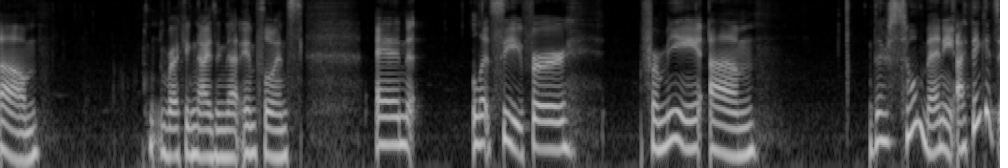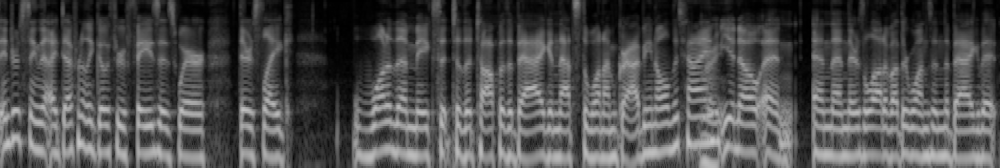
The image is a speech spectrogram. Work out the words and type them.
Um recognizing that influence. And let's see for for me um there's so many i think it's interesting that i definitely go through phases where there's like one of them makes it to the top of the bag and that's the one i'm grabbing all the time Right. you know and and then there's a lot of other ones in the bag that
